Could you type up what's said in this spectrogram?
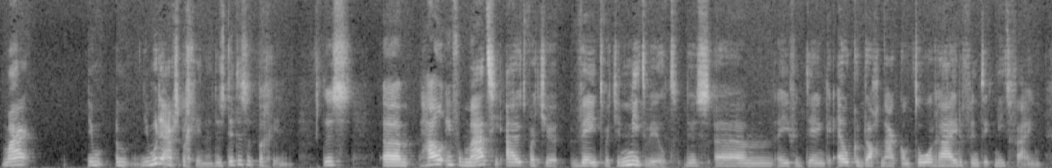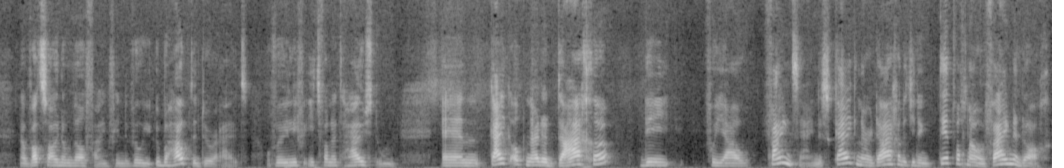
Maar je, je moet ergens beginnen. Dus dit is het begin. Dus Um, haal informatie uit wat je weet, wat je niet wilt. Dus um, even denken, elke dag naar kantoor rijden vind ik niet fijn. Nou, wat zou je dan wel fijn vinden? Wil je überhaupt de deur uit? Of wil je liever iets van het huis doen? En kijk ook naar de dagen die voor jou fijn zijn. Dus kijk naar dagen dat je denkt, dit was nou een fijne dag.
